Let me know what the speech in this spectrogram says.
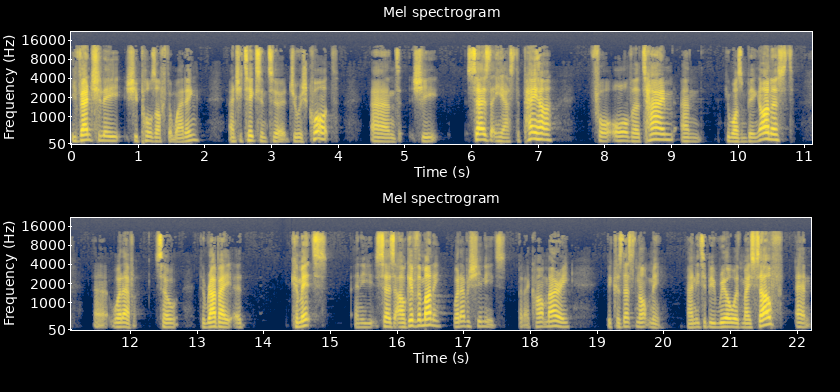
eventually, she pulls off the wedding and she takes him to Jewish court and she says that he has to pay her for all the time and he wasn't being honest, uh, whatever. So the rabbi uh, commits and he says, I'll give the money, whatever she needs, but I can't marry because that's not me. I need to be real with myself, and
